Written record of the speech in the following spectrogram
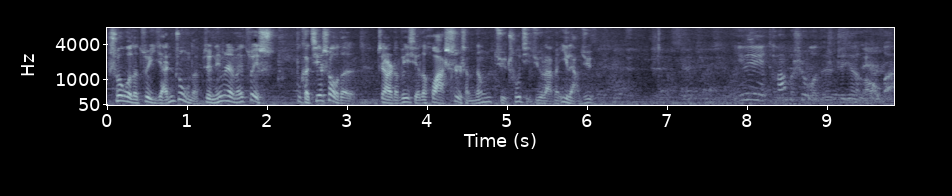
说过的最严重的，就您认为最不可接受的这样的威胁的话是什么？能举出几句来吗？一两句？因为他不是我的直接的老板，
